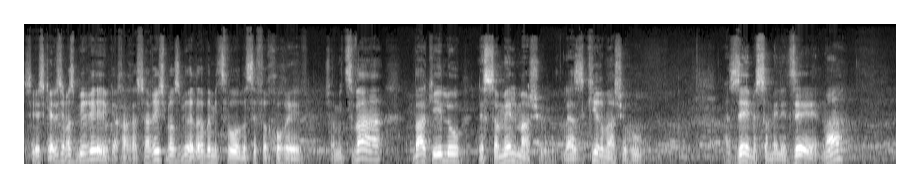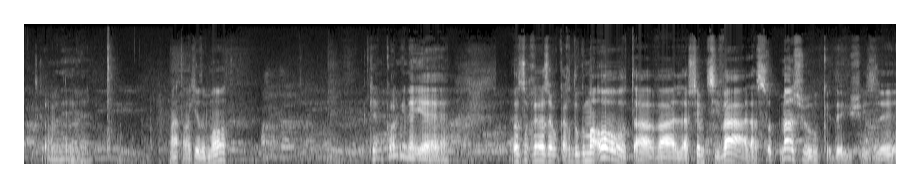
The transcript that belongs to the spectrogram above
שיש כאלה שמסבירים, ככה שהריש מסביר על הרבה מצוות בספר חורב, שהמצווה באה כאילו לסמל משהו, להזכיר משהו. אז זה מסמל את זה, מה? מה, אתה מכיר דוגמאות? כן, כל מיני, אה, לא זוכר איזה כל כך דוגמאות, אבל השם ציווה לעשות משהו כדי שזה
